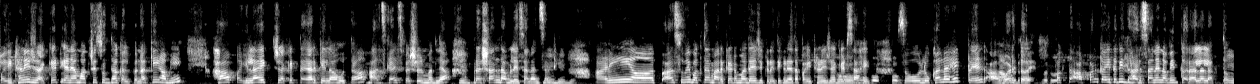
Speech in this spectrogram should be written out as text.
पैठणी जॅकेट येण्यामागची सुद्धा कल्पना की आम्ही हा पहिला एक जॅकेट तयार केला होता आज काय स्पेशल मधल्या. प्रशांत दामले सरांसाठी आणि आज तुम्ही बघताय मार्केटमध्ये जिकडे तिकडे आता पैठणी जॅकेट्स आहेत. सो लोकांना हे ट्रेंड आवडतंय. फक्त आपण काहीतरी धाडसाने नवीन करायला लागतं.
